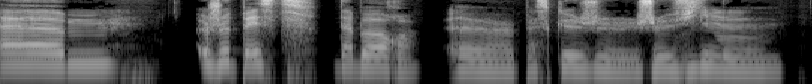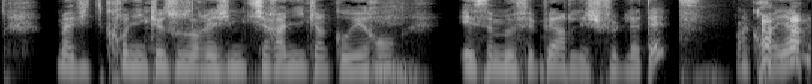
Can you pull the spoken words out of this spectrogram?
Euh, je peste d'abord euh, parce que je, je vis mon, ma vie de chroniqueuse sous un régime tyrannique incohérent et ça me fait perdre les cheveux de la tête. Incroyable.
